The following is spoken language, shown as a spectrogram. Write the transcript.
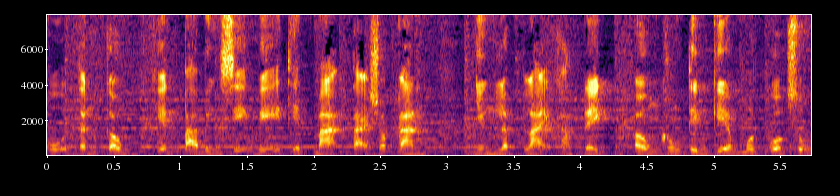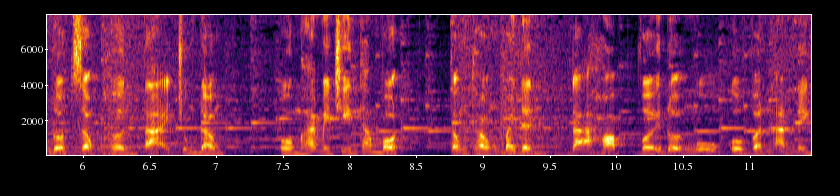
vụ tấn công khiến ba binh sĩ Mỹ thiệt mạng tại Jordan, nhưng lập lại khẳng định ông không tìm kiếm một cuộc xung đột rộng hơn tại Trung Đông. Hôm 29 tháng 1, Tổng thống Biden đã họp với đội ngũ cố vấn an ninh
